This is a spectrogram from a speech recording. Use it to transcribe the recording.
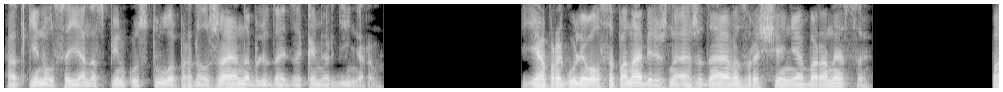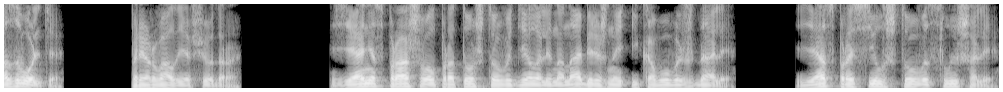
Откинулся я на спинку стула, продолжая наблюдать за камердинером. Я прогуливался по набережной, ожидая возвращения баронессы. Позвольте, прервал я Федора. Я не спрашивал про то, что вы делали на набережной и кого вы ждали. Я спросил, что вы слышали.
